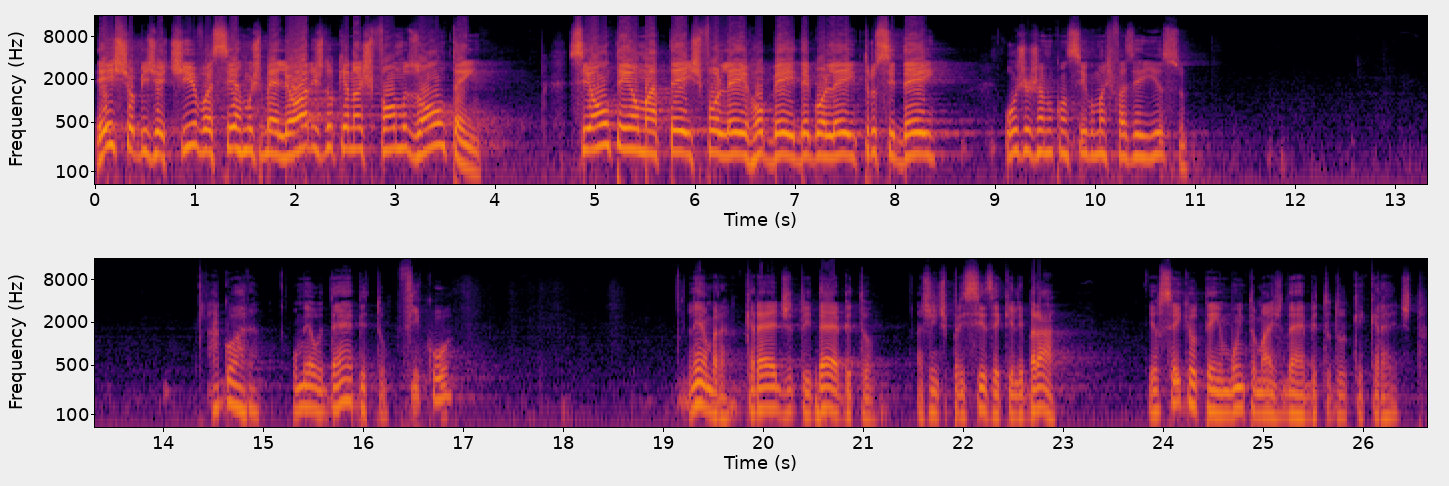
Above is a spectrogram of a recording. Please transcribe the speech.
Este objetivo é sermos melhores do que nós fomos ontem. Se ontem eu matei, esfolei, roubei, degolei, trucidei, hoje eu já não consigo mais fazer isso. Agora, o meu débito ficou. Lembra? Crédito e débito a gente precisa equilibrar? Eu sei que eu tenho muito mais débito do que crédito.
